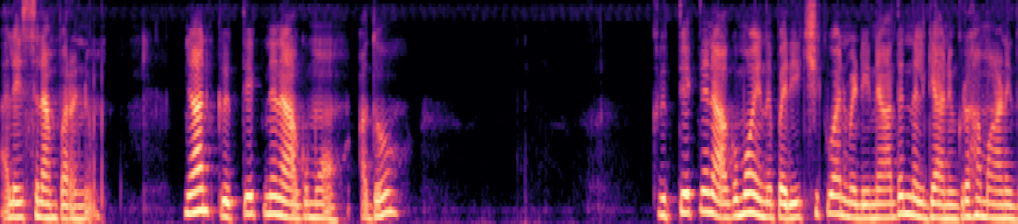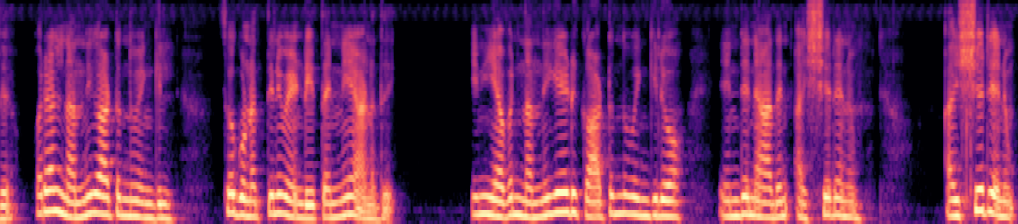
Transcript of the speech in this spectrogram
അലൈഹിസ്സലാം പറഞ്ഞു ഞാൻ കൃത്യജ്ഞനാകുമോ? അതോ കൃത്യജ്ഞനാകുമോ എന്ന് പരീക്ഷിക്കുവാൻ വേണ്ടി നാഥൻ നൽകിയ അനുഗ്രഹമാണിത്. ഒരാൾ നന്ദി കാട്ടുന്നുവെങ്കിൽ സ്വഗുണത്തിനു വേണ്ടി തന്നെയാണത്. ഇനി അവൻ നന്ദികേട് കാട്ടുന്നുവെങ്കിലോ? എന്റെ നാഥൻ ഐശ്വര്യനും ഐശ്വര്യനും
